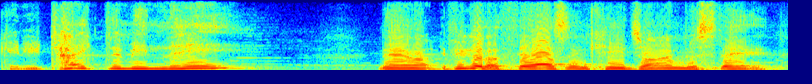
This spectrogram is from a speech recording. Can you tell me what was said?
Can you take them in there? Now, if you've got a thousand kids, I understand.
